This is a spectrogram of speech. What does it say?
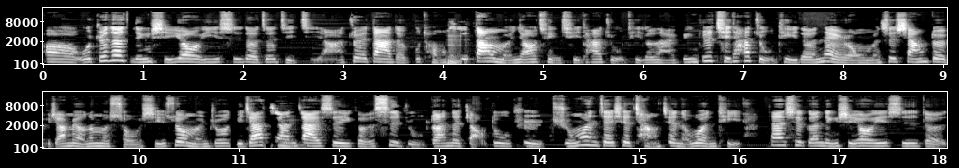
呃，我觉得林喜佑医师的这几集啊，最大的不同是，当我们邀请其他主题的来宾，就是其他主题的内容，我们是相对比较没有那么熟悉，所以我们就比较站在是一个四主端的角度去询问这些常见的问题，但是跟林喜佑医师的。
